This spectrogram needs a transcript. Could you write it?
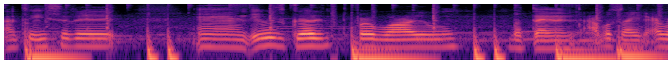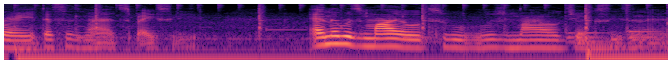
I tasted it and it was good for a while. But then I was like, alright, this is mad spicy. And it was mild too. It was mild jerk seasoning.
